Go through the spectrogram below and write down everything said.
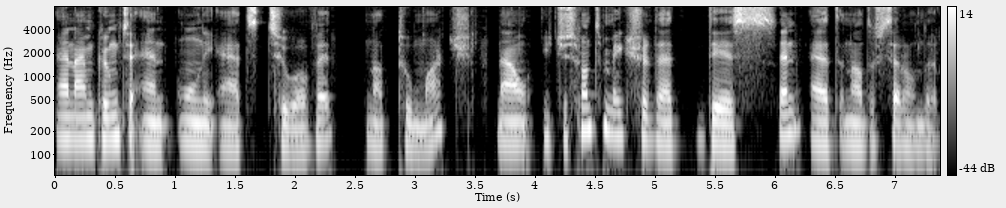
And I'm going to end, only add two of it, not too much. Now, you just want to make sure that this, then add another set on the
